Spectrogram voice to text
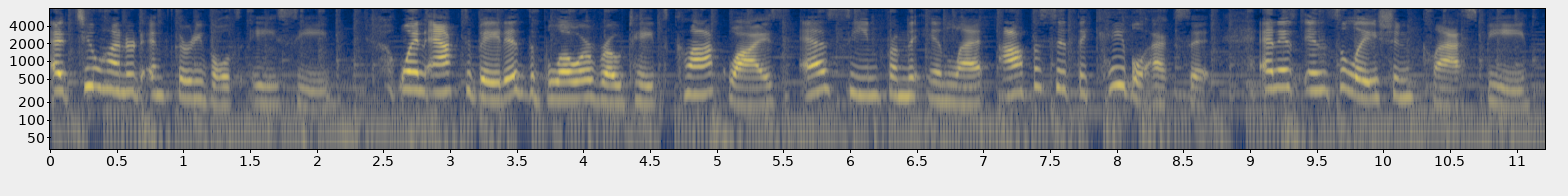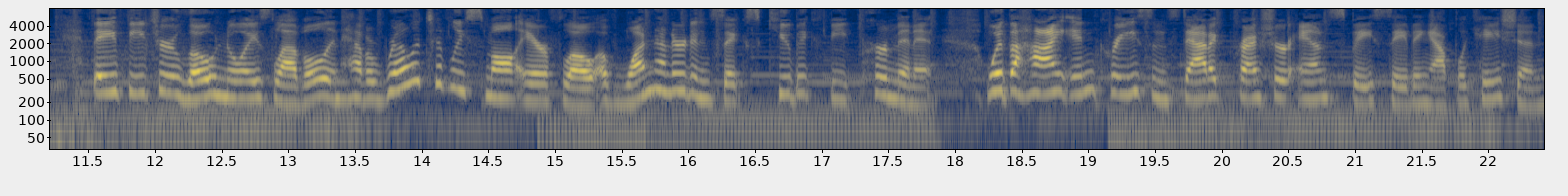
at 230 volts AC. When activated, the blower rotates clockwise as seen from the inlet opposite the cable exit and is insulation Class B. They feature low noise level and have a relatively small airflow of 106 cubic feet per minute with a high increase in static pressure and space saving application.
